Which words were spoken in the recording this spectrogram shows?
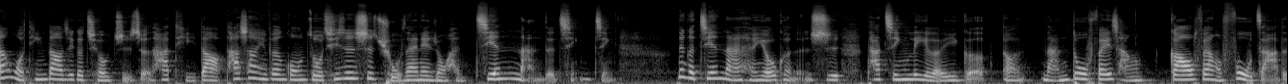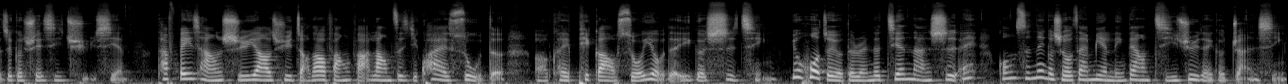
当我听到这个求职者他提到他上一份工作其实是处在那种很艰难的情境，那个艰难很有可能是他经历了一个呃难度非常高、非常复杂的这个学习曲线，他非常需要去找到方法让自己快速的呃可以 pick out 所有的一个事情，又或者有的人的艰难是哎公司那个时候在面临非常急剧的一个转型，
